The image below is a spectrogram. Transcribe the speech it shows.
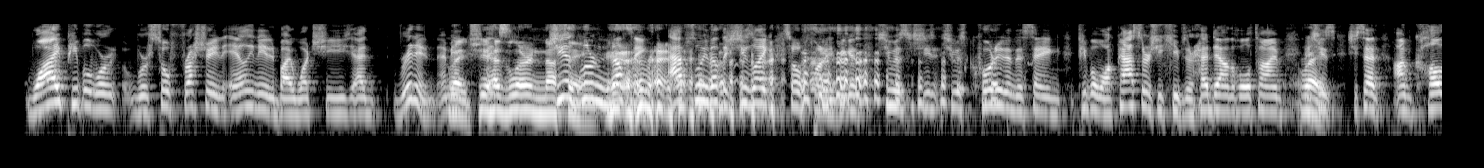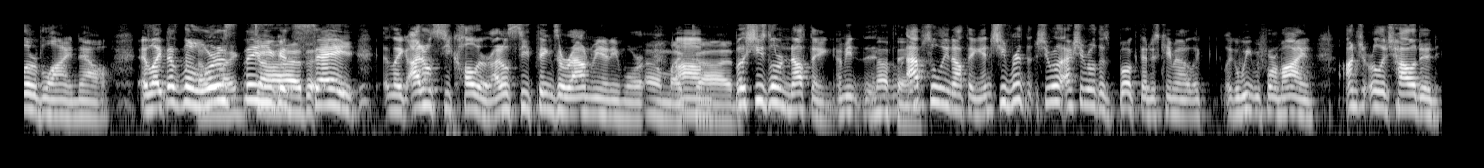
why people were, were so frustrated and alienated by what she had written. I mean, Right, she has learned nothing. She has learned nothing, Right. absolutely nothing. She's like so funny because she was she, she was quoted in this saying, "People walk past her, she keeps her head down the whole time." And Right. she's she said, "I'm colorblind now," and like that's the my worst thing you could say. Like I don't see color, I don't see things around me anymore. Oh my Um, God. But she's learned nothing. I mean, Nothing. absolutely nothing. And she read she wrote, actually wrote this book that just came out like like a week before mine on early childhood.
